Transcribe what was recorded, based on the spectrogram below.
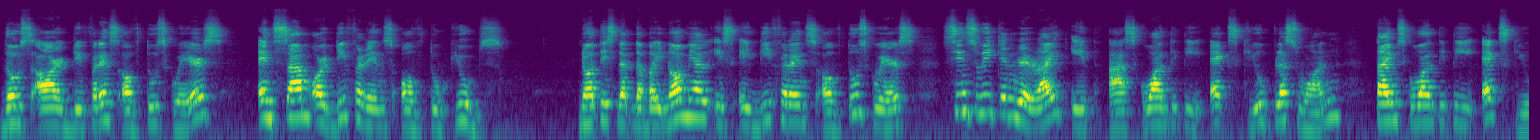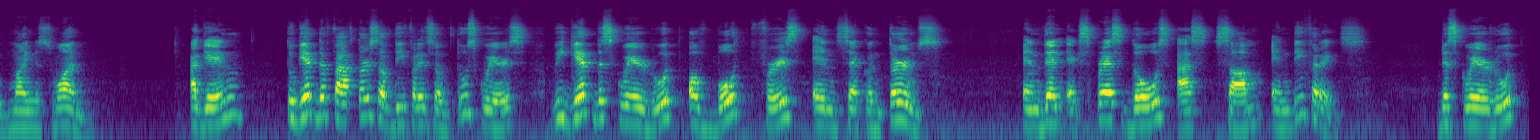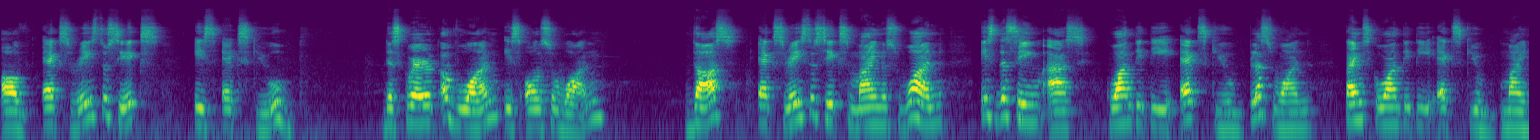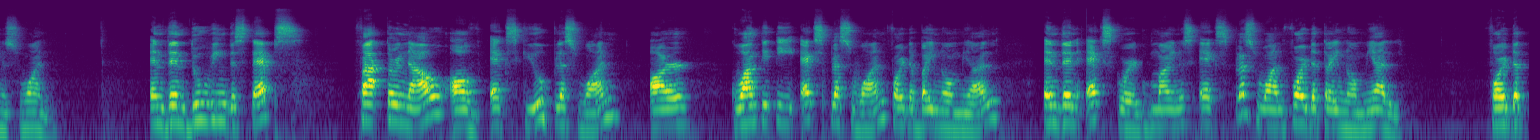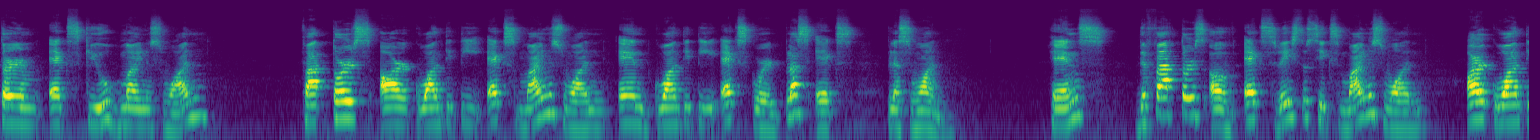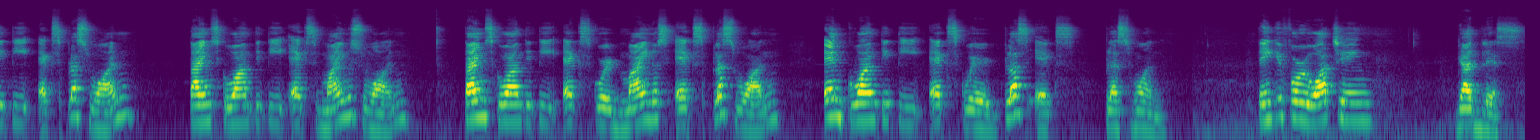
Those are difference of two squares and sum or difference of two cubes. Notice that the binomial is a difference of two squares since we can rewrite it as quantity x cubed plus 1 times quantity x cubed minus 1. Again, to get the factors of difference of two squares, we get the square root of both first and second terms, and then express those as sum and difference. The square root of x raised to 6 is x cubed. The square root of 1 is also 1. Thus, x raised to 6 minus 1 is the same as quantity x cubed plus 1 times quantity x cubed minus 1. And then doing the steps, factor now of x cubed plus 1 are quantity x plus 1 for the binomial and then x squared minus x plus 1 for the trinomial. For the term x cubed minus 1, factors are quantity x minus 1 and quantity x squared plus x plus 1. Hence, the factors of x raised to 6 minus 1 are quantity x plus 1 times quantity x minus 1 times quantity x squared minus x plus 1 and quantity x squared plus x plus 1. Thank you for watching. God bless.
